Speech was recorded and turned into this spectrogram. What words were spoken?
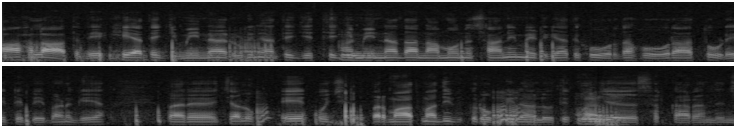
ਆ ਹਾਲਾਤ ਵੇਖੇ ਆ ਤੇ ਜ਼ਮੀਨਾਂ ਰੁੜੀਆਂ ਤੇ ਜਿੱਥੇ। ਜ਼ਮੀਨਾਂ ਦਾ ਨਾਮੋ ਨਿਸ਼ਾਨ ਹੀ ਮਿਟ ਗਿਆ ਤੇ ਹੋਰ ਦਾ ਹੋਰ ਆ ਧੂੜੇ ਟਿੱਬੇ ਬਣ ਗਏ ਆ ਪਰ ਚਲੋ ਇਹ ਕੁਝ ਪਰਮਾਤਮਾ ਦੀ ਵੀ ਕਰੋਪੀ ਲਾ ਲਓ ਤੇ ਕੁਝ। ਸਰਕਾਰਾਂ ਦੇ ਨਾਲ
